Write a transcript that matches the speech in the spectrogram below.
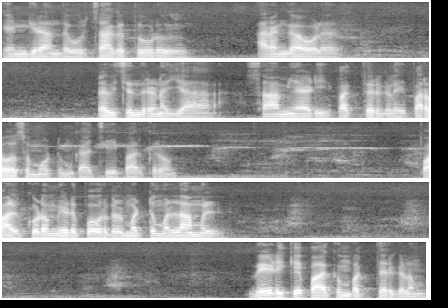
என்கிற அந்த உற்சாகத்தோடு அறங்காவலர் ரவிச்சந்திரன் ஐயா சாமியாடி பக்தர்களை பரவசமூட்டும் காட்சியை பார்க்கிறோம். பால்குடம் எடுப்பவர்கள் மட்டுமல்லாமல் வேடிக்கை பார்க்கும் பக்தர்களும்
